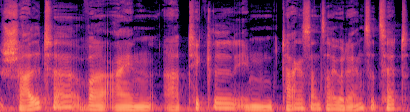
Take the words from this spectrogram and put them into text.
Schalter war ein Artikel im Tagesanzeiger oder NZZ,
